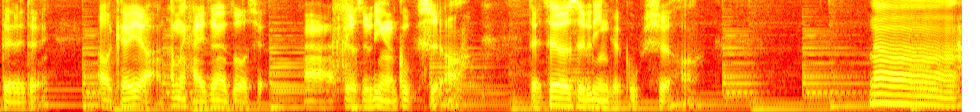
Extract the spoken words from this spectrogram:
对对对，哦，可以啊，他们还真的做起来啊，这就是另一个故事啊，对，这又是另一个故事啊。那，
